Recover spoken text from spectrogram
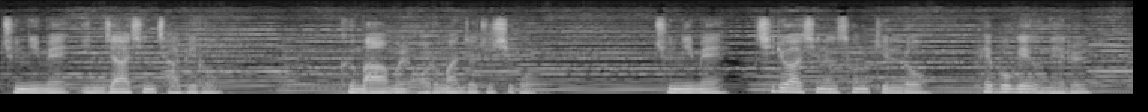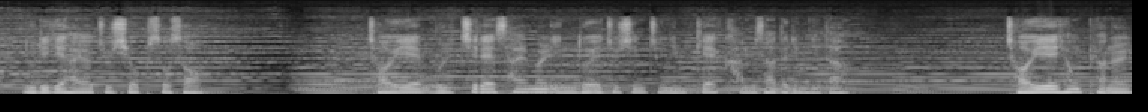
주님의 인자하신 자비로 그 마음을 어루만져 주시고 주님의 치료하시는 손길로 회복의 은혜를 누리게 하여 주시옵소서. 저희의 물질의 삶을 인도해 주신 주님께 감사드립니다. 저희의 형편을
